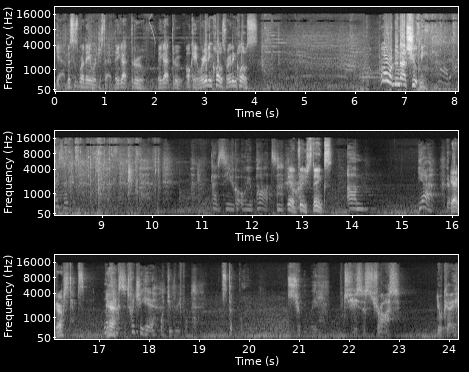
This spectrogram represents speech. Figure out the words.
Yeah, this is where they were just at. They got through. They got through. Okay, we're getting close. We're getting close. Oh, do not shoot me. God, Isaac. Glad to see you've got all your parts. Yeah, thief stinks. Um, yeah. Yeah, girl. No Yeah. thanks to Twitchy here. One, two, three, four. Step four. She'll be waiting. Jesus, Stross. You okay?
